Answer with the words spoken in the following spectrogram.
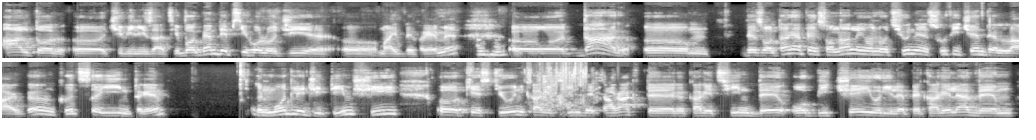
altor uh, civilizații. Vorbeam de psihologie mai devreme, uh-huh. dar um, dezvoltarea personală e o noțiune suficient de largă încât să intre în mod legitim și uh, chestiuni care țin de caracter, care țin de obiceiurile pe care le avem.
